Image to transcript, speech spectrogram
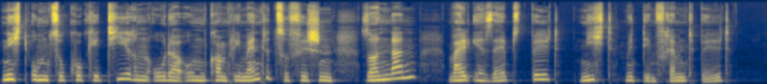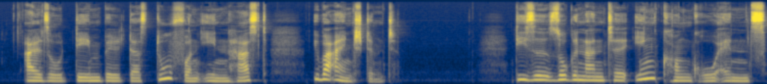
Nicht um zu kokettieren oder um Komplimente zu fischen, sondern weil ihr Selbstbild nicht mit dem Fremdbild, also dem Bild, das du von ihnen hast, übereinstimmt. Diese sogenannte Inkongruenz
